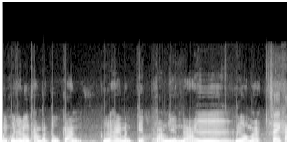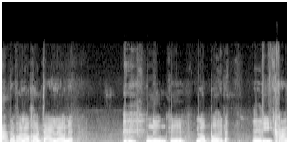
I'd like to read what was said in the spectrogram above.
มันควรจะต้องทำประตูกั้น เพื่อให้มันเก็บความเย็นได้อืมนึกออกไหมใช่ค่ะแต่พอเราเข้าใจแล้วเนี่ยหนึ่งคือเราเปิดอะอืมกี่ครั้ง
